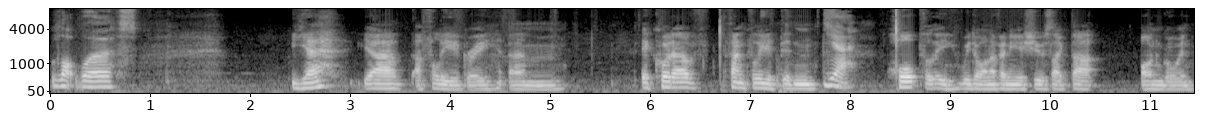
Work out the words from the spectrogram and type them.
lot worse. Yeah, yeah, I fully agree. Um, it could have. Thankfully, it didn't. Yeah, Hopefully, we don't have any issues like that ongoing.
